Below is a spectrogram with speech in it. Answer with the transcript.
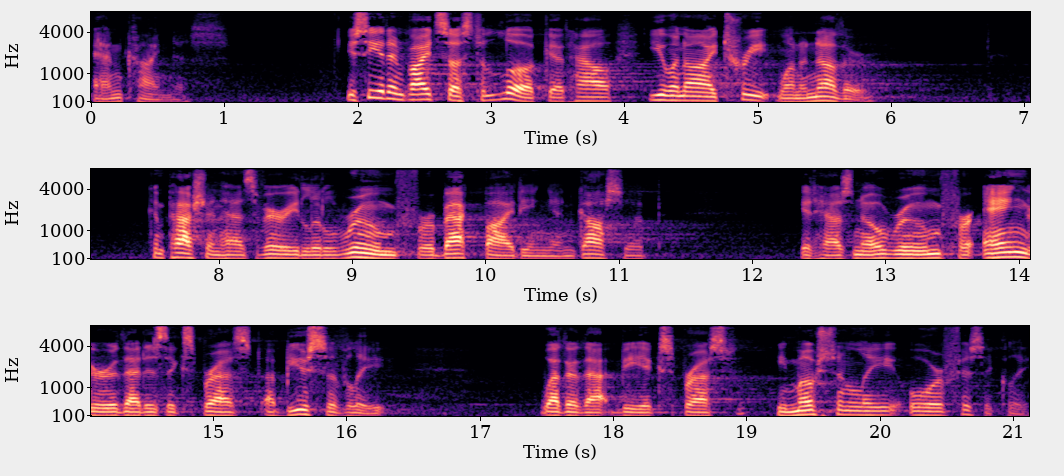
and kindness. You see, it invites us to look at how you and I treat one another. Compassion has very little room for backbiting and gossip. It has no room for anger that is expressed abusively, whether that be expressed emotionally or physically.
